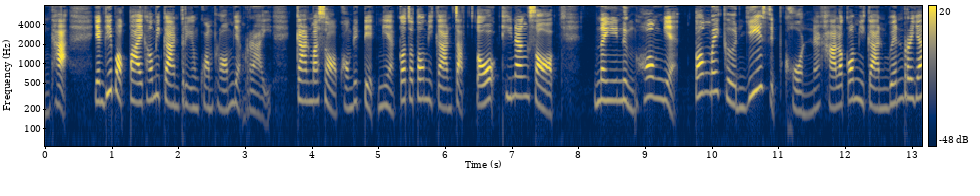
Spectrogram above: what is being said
งค่ะ อย่างที่บอกไปเขามีการเตรียมความพร้อมอย่างไร การมาสอบของเด็กๆเนี่ยก็จะต้องมีการจัดโต๊ะที่นั่งสอบในหนึ่งห้องเนี่ย ต้องไม่เกิน 20 คนนะคะ แล้วก็มีการเว้นระยะ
